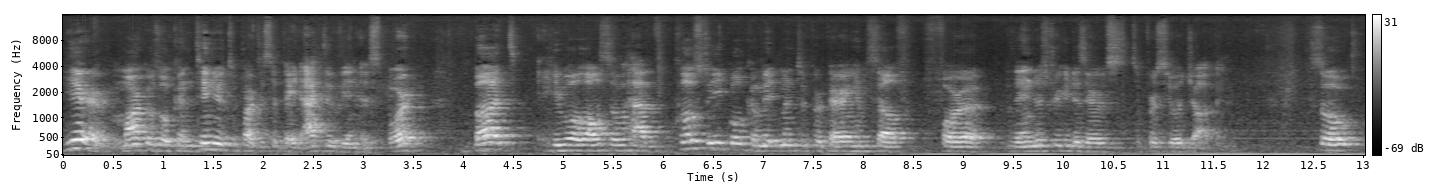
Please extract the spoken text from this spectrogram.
Here, Marcos will continue to participate actively in his sport, but he will also have close to equal commitment to preparing himself for uh, the industry he deserves to pursue a job in. So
